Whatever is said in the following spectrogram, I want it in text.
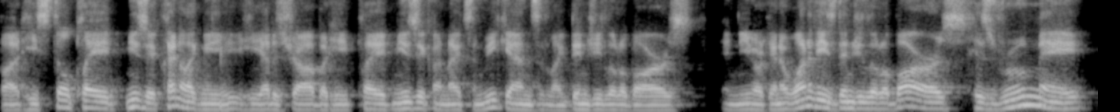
but he still played music, kind of like me. He had his job, but he played music on nights and weekends in like dingy little bars in New York. And at one of these dingy little bars, his roommate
